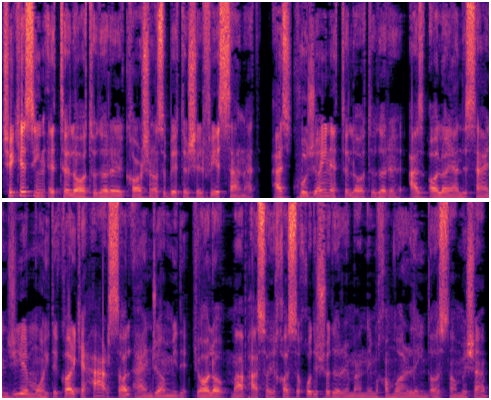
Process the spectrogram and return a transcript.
چه کسی این اطلاعات رو داره؟ کارشناس بهداشت حرفه‌ای صنعت. از کجا این اطلاعات رو داره؟ از آلاینده سنجی محیط کاری که هر سال انجام میده. که حالا مبحث های خاص خودش رو داره من نمی‌خوام وارد این داستان بشم.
